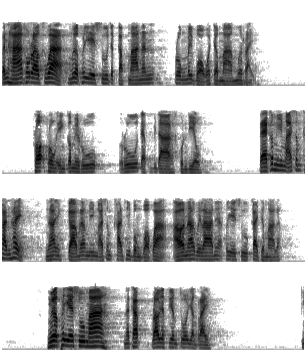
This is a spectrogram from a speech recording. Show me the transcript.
ปัญหาของเราคือว่าเมื่อพระเยซูจะกลับมานั้น พระองค์ไม่บอกว่าจะมาเมื่อไหร่ เพราะพระองค์เองก็ไม่รู้ รู้แต่พระบิดาคนเดียว แต่ก็มีหมายสำคัญให้นะอย่างกล่าวแล้วมีหมายสำคัญที่บ่งบอกว่า เอานะเวลาเนี้ยพระเยซูใกล้จะมาแล้ว เมื่อพระเยซูมานะครับ เราจะเตรียมตัวอย่างไร จ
